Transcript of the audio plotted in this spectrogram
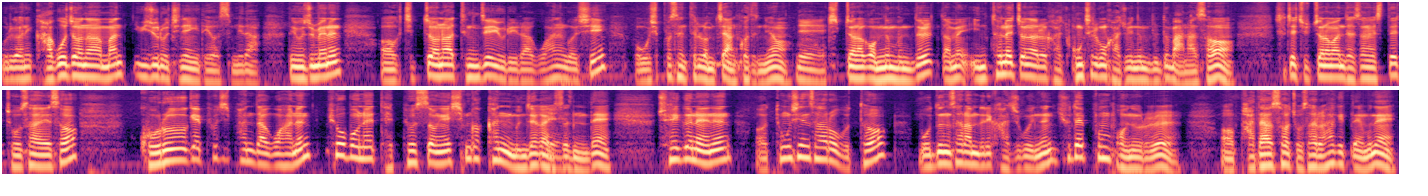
우리가 흔히 가구 전화만 위주로 진행이 되었습니다. 근데 요즘에는 어, 집 전화 등재율이라고 하는 것이 뭐 50%를 넘지 않거든요. 네. 집 전화가 없는 분들, 그다음에 인터넷 전화를 가지고 070 가지고 있는 분들도 많아서 실제 집 전화만 대상했을 때 조사에서 고르게 표집한다고 하는 표본의 대표성에 심각한 문제가 네. 있었는데 최근에는 어, 통신사로부터 모든 사람들이 가지고 있는 휴대폰 번호를 어, 받아서 조사를 하기 때문에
